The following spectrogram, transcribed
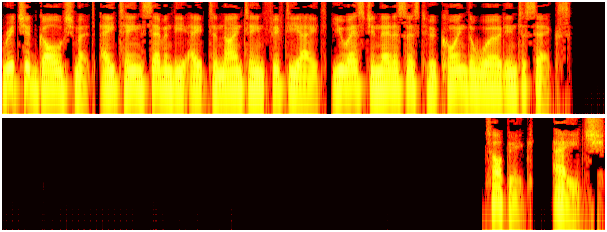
Richard Goldschmidt (1878–1958), U.S. geneticist who coined the word intersex. Topic H.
